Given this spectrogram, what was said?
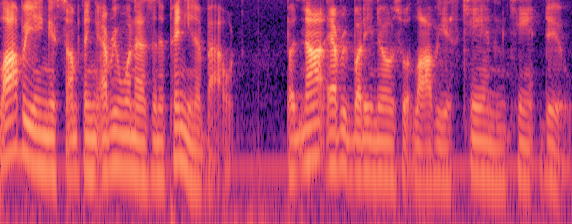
Lobbying is something everyone has an opinion about, but not everybody knows what lobbyists can and can't do.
